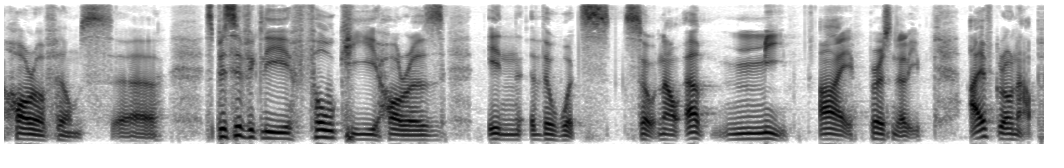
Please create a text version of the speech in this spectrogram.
horror films, uh, specifically folky horrors in the woods. So now, uh, me, I personally, I've grown up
